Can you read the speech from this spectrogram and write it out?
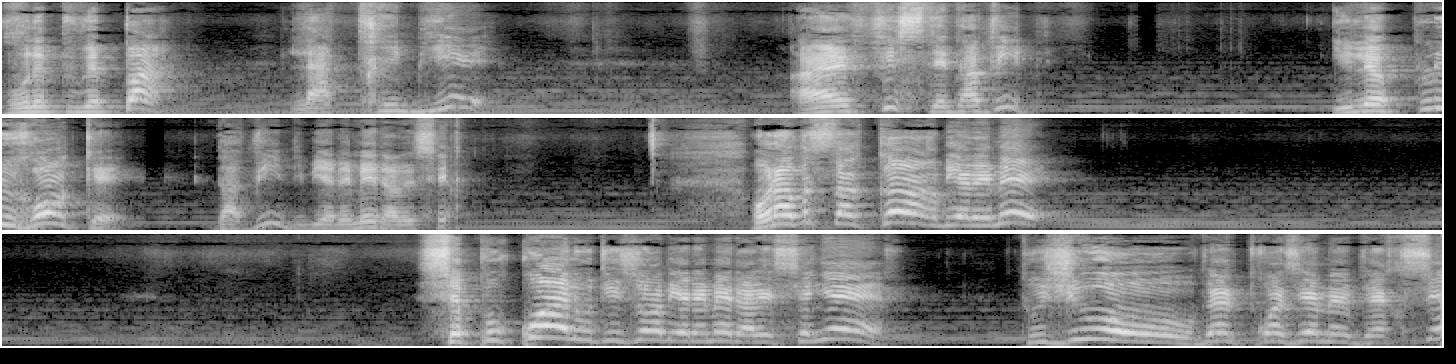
Vous ne pouvez pas l'attribuer à un fils de David. Il est plus grand que David, bien-aimé dans le Seigneur. On avance encore, bien-aimé. C'est pourquoi nous disons, bien-aimé dans le Seigneur, Toujours au 23e verset,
